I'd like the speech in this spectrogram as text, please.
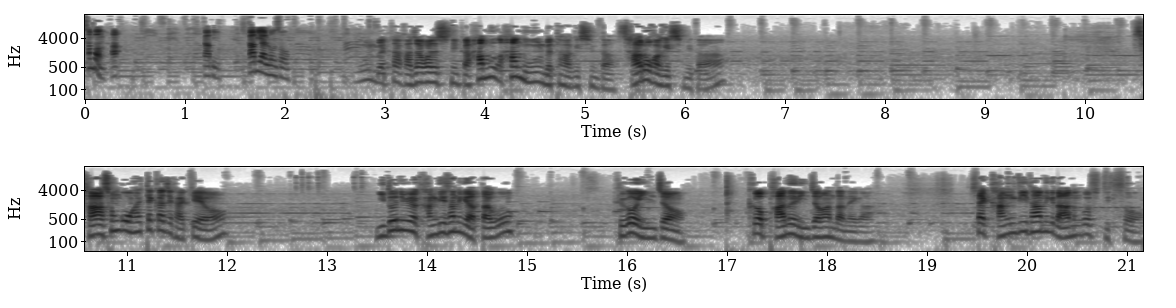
3번. 아, 까비. 까비 알론소. 우물 메타 가자고 하셨으니까 한, 우- 한 우물 메타 가겠습니다 4로 가겠습니다 4 성공할 때까지 갈게요. 이 돈이면 강디 사는 게 낫다고? 그거 인정. 그거 반은 인정한다 내가. 차라리 강디 사는 게 나은 걸 수도 있어.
